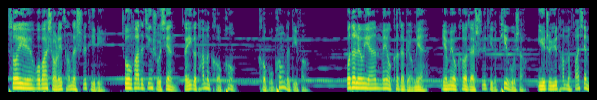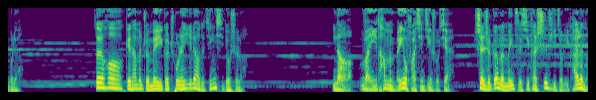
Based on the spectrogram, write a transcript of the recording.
所以我把手雷藏在尸体里，触发的金属线在一个他们可碰、可不碰的地方。我的留言没有刻在表面，也没有刻在尸体的屁股上，以至于他们发现不了。最后给他们准备一个出人意料的惊喜就是了。那万一他们没有发现金属线，甚至根本没仔细看尸体就离开了呢？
